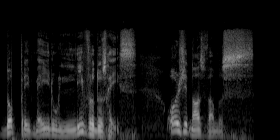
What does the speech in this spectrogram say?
do primeiro livro dos reis. Hoje nós vamos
